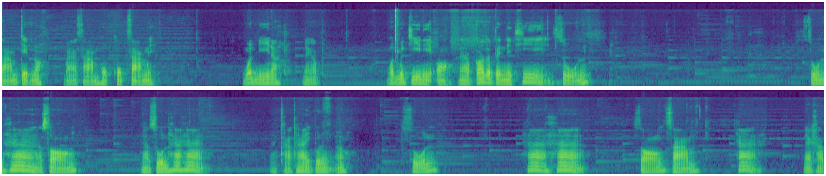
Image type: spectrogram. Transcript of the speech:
สามเจ็ดเนาะมาสามหกหกสามนี่งวดนี้นะนะครับงวดเมื่อกี้นี่ออกนะครับ ก็จะเป็นในที่ศูนย์ศูนย์ห้าสองนะศูนย์ห้าห้าขาท่าอีกตัวหนึ่งเอาศูนย์ห้าห้า สองสามห้านะครับ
